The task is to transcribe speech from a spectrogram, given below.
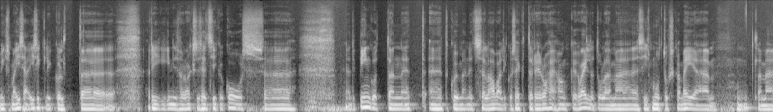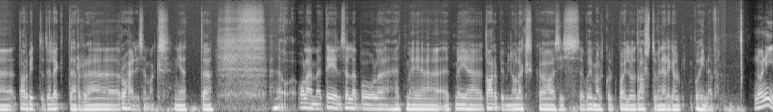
miks ma ise isiklikult riigi kinnisvara aktsiaseltsiga koos niimoodi pingutan, et, et kui me nüüd selle avaliku sektori rohehankega välja tuleme, siis muutuks ka meie ütleme tarbitud elekter rohelisemaks, nii et oleme teel selle poole, et meie, et meie tarbimine oleks ka siis võimalikult palju taastuvenergial põhinev Nonii,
